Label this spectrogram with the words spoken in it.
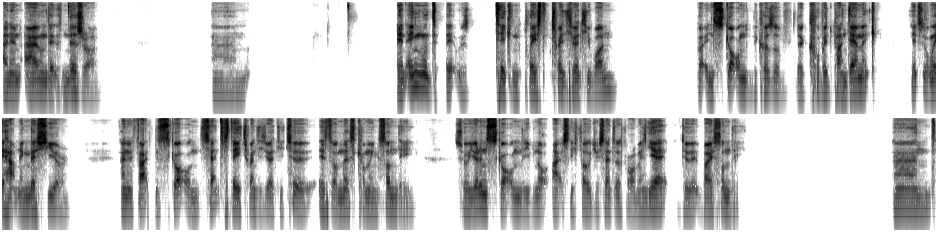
and in Ireland, it's NISRA. Um, in England, it was taking place in 2021, but in Scotland, because of the COVID pandemic, it's only happening this year. And in fact, in Scotland, Census Day 2022 is on this coming Sunday. So you're in Scotland, you've not actually filled your census form in yet, do it by Sunday and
